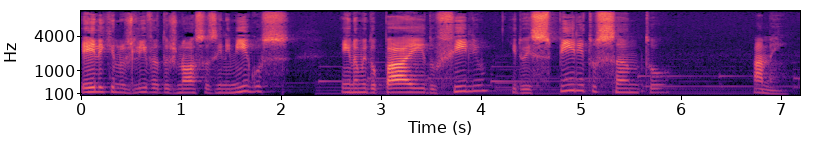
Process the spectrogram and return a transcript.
Ele que nos livra dos nossos inimigos, em nome do Pai, do Filho e do Espírito Santo. Amém.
